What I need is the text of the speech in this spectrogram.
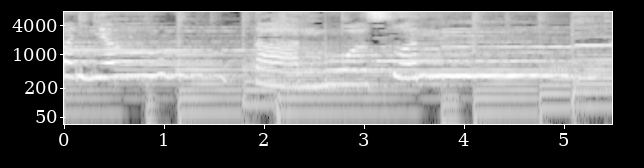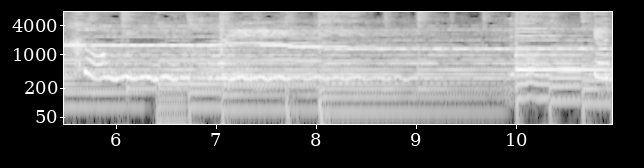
xa nhau tàn mùa xuân không hay. Em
